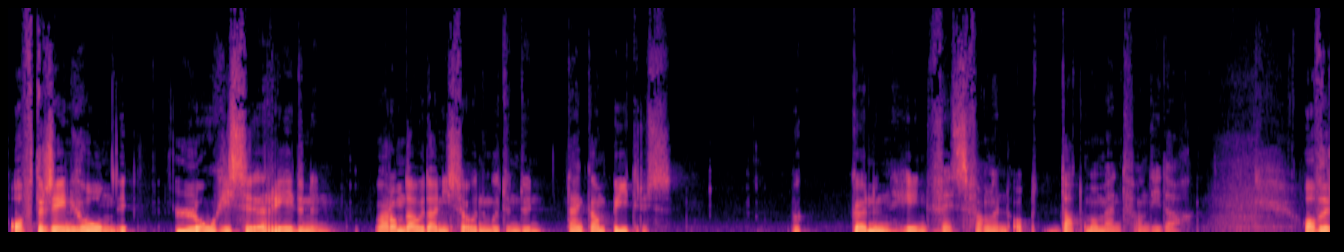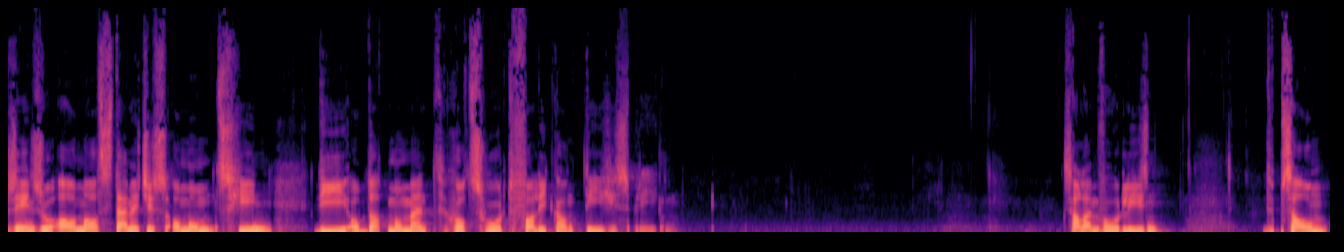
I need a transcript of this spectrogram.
Of er zijn gewoon logische redenen waarom dat we dat niet zouden moeten doen. Denk aan Petrus kunnen geen vis vangen op dat moment van die dag. Of er zijn zo allemaal stemmetjes om ons heen die op dat moment Gods woord valikant tegenspreken. Ik zal hem voorlezen. De psalm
